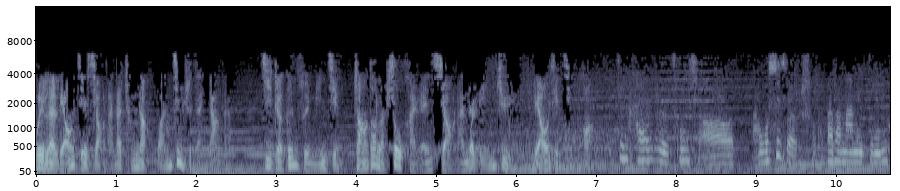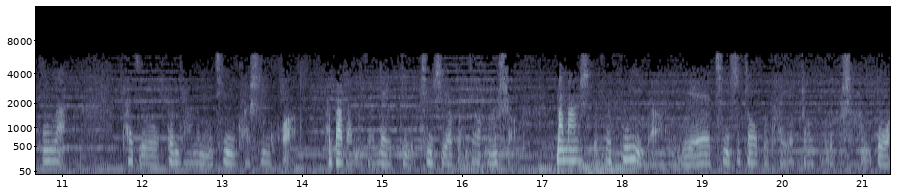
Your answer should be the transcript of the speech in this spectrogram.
为了了解小兰的成长环境是怎样的，记者跟随民警找到了受害人小兰的邻居，了解情况。这个孩子从小啊五岁的时候，爸爸妈妈已经离婚了，他就跟他的母亲一块生活。他爸爸呢在外地，平时也管教很少。妈妈是做生意的，也平时照顾他也照顾的不是很多。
